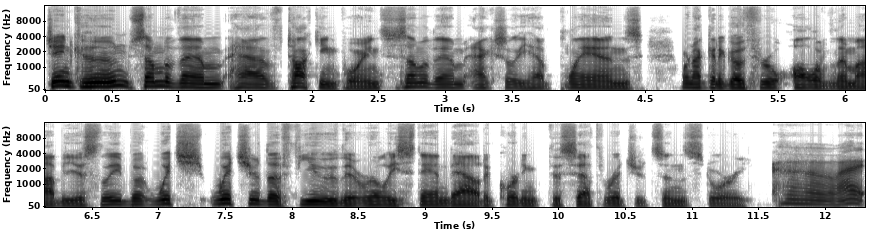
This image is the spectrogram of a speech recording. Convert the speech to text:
Jane Cahoon, some of them have talking points, some of them actually have plans. We're not going to go through all of them, obviously, but which which are the few that really stand out according to Seth Richardson's story? Oh, I,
